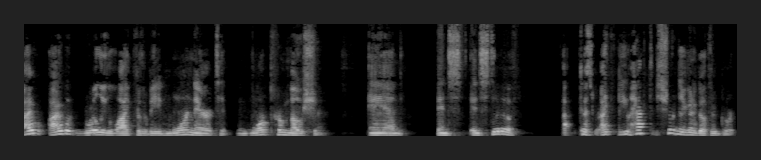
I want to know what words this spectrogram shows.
I I would really like for there to be more narrative and more promotion, and and instead of because you have to certainly you're going to go through grief.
